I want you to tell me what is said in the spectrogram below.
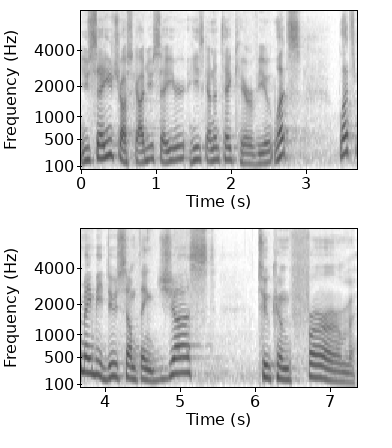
You say you trust God. You say He's going to take care of you. Let's, let's maybe do something just to confirm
